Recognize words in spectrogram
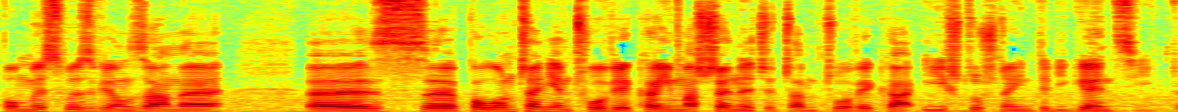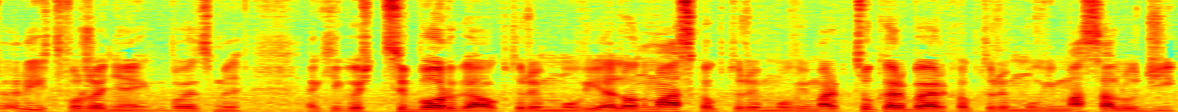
pomysły związane E, z połączeniem człowieka i maszyny, czy tam człowieka i sztucznej inteligencji, czyli tworzenie powiedzmy jakiegoś cyborga, o którym mówi Elon Musk, o którym mówi Mark Zuckerberg, o którym mówi masa ludzi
